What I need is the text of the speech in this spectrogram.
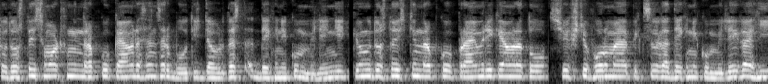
तो दोस्तों, इस स्मार्टफ़ोन के अंदर आपको कैमरा सेंसर बहुत ही ज़बरदस्त देखने को मिलेंगे, क्योंकि दोस्तों, इसके अंदर आपको प्राइमरी कैमरा तो सिक्सटी फोर मेगा पिक्सल का देखने को मिलेगा ही।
